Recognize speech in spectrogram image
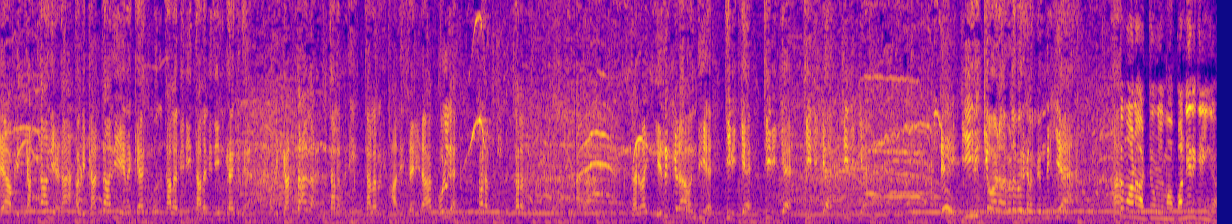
ஏ அப்படி கத்தாதேடா. அப்படி கத்தாதி. எனக்கு கேட்கும்போது தளபதி தலைவிதின்னு கேக்குது. அப்படி கத்தாத. தளபதி தளபதி. அது சரிடா. கொள்க. தளபதி தளபதி. சரா எதுக்குடா வந்திய? திரிக்க திரிக்க திரிக்க திரிக்க. டேய் டிவிக்க வாடா விளம்பரம் வந்தீங்க மாநாட்டு பண்ணிருக்கீங்க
